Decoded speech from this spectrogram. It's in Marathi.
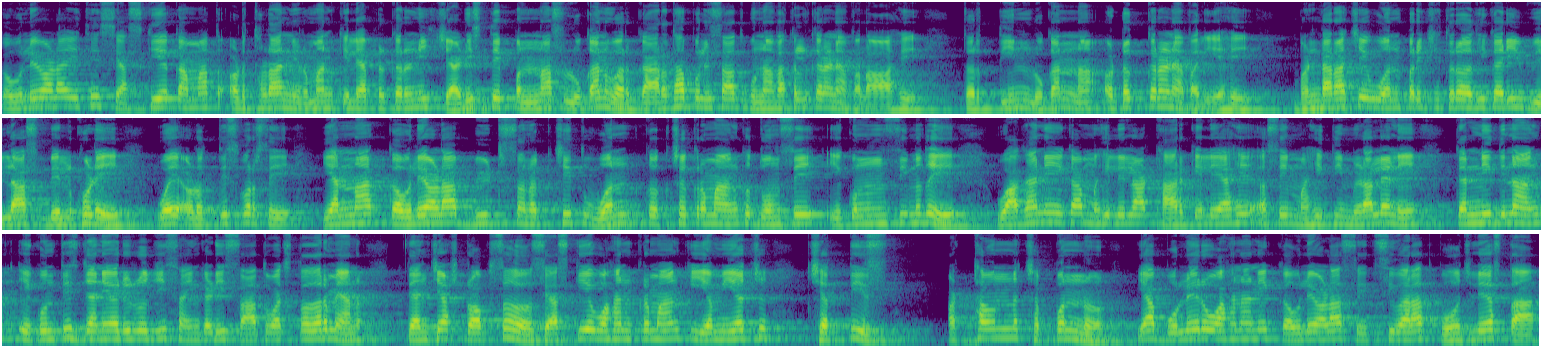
कवलेवाडा येथे शासकीय कामात अडथळा निर्माण केल्याप्रकरणी चाळीस ते पन्नास लोकांवर कारधा पोलिसात गुन्हा दाखल करण्यात आला आहे. तर तीन लोकांना अटक करण्यात आली आहे. भंडाराचे वन परिक्षेत्र अधिकारी विलास बेलखोडे वय अडतीस वर्षे यांना कवलेवाडा बीट संरक्षित वन कक्ष क्रमांक दोनशे एकोणऐंशीमध्ये वाघाने एका महिलेला ठार केले आहे असे माहिती मिळाल्याने त्यांनी दिनांक एकोणतीस जानेवारी रोजी सायंकाळी सात वाजता दरम्यान त्यांच्या स्टॉपसह शासकीय वाहन क्रमांक एम एच छत्तीस अठ्ठावन्न छप्पन्न या बोलेरो वाहनाने कवलेवाडा शेतशिवारात पोहोचले असता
